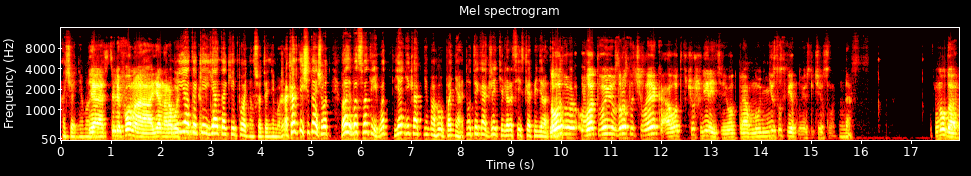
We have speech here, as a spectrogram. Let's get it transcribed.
А что, не могу? Я с телефона, а я на Ну, работе. я на таки, я таки понял, что ты не можешь. А как ты считаешь, вот, вот, вот смотри, вот я никак не могу понять, ну ты как житель Российской Федерации. Ну вот, вы- вот вы взрослый человек, а вот в чушь верите. И вот прям, ну, несусветную, если честно. Да. Ну да.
